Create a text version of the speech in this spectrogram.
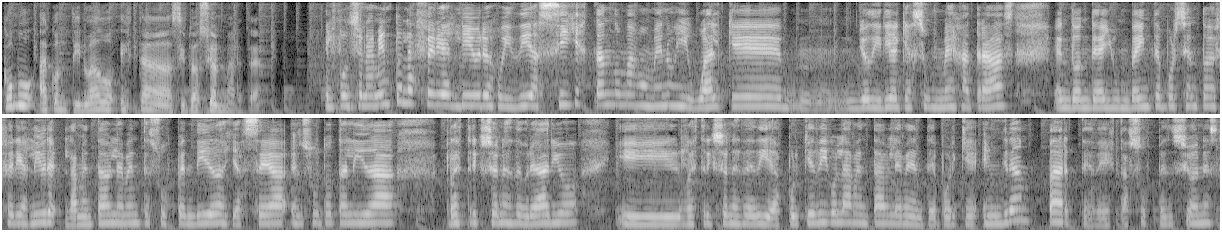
¿Cómo ha continuado esta situación, Marta? El funcionamiento de las ferias libres hoy día sigue estando más o menos igual que mm, yo diría que hace un mes atrás, en donde hay un 20% de ferias libres lamentablemente suspendidas, ya sea en su totalidad, restricciones de horario y restricciones de días. ¿Por qué digo lamentablemente? Porque en gran parte de estas suspensiones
